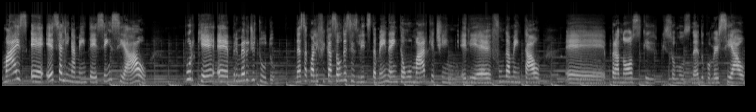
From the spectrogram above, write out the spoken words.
Mas é, esse alinhamento é essencial porque, é, primeiro de tudo, nessa qualificação desses leads também, né? Então o marketing ele é fundamental é, para nós que, que somos né, do comercial,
